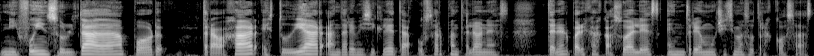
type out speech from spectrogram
ni fui insultada por trabajar, estudiar, andar en bicicleta, usar pantalones, tener parejas casuales, entre muchísimas otras cosas.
